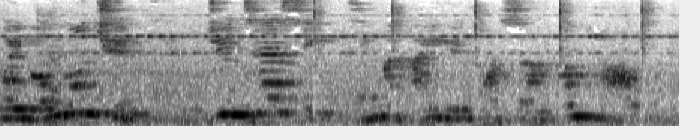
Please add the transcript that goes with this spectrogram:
为保安全，转车时请勿喺月台上奔跑。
